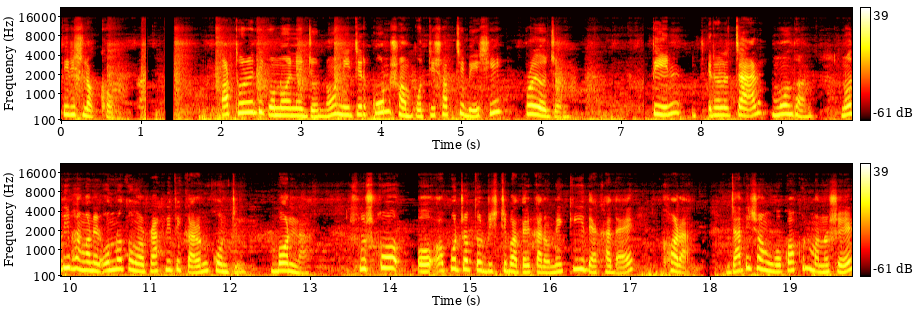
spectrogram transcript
তিরিশ লক্ষ। অর্থনৈতিক উন্নয়নের জন্য নিচের কোন সম্পত্তি সবচেয়ে বেশি প্রয়োজন? তিন, এটা হলো চার, মূলধন। নদী ভাঙনের অন্যতম প্রাকৃতিক কারণ কোনটি? বন্যা। শুষ্ক ও অপর্যাপ্ত বৃষ্টিপাতের কারণে কি দেখা দেয়? খরা। জাতিসংঘ কখন মানুষের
